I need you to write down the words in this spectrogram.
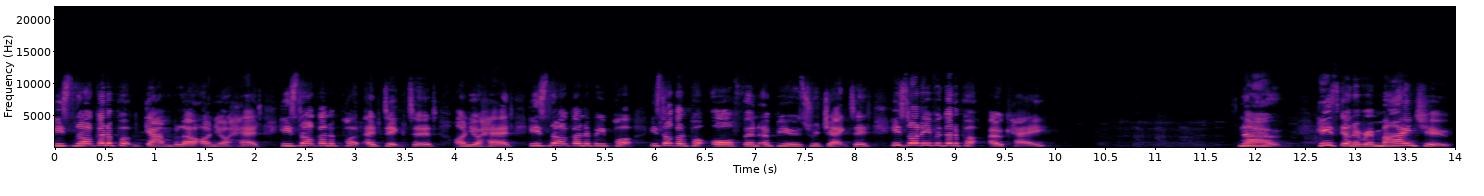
He's not going to put gambler on your head. He's not going to put addicted on your head. He's not going to be put, He's not going to put orphan, abused, rejected. He's not even going to put okay. No, He's going to remind you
